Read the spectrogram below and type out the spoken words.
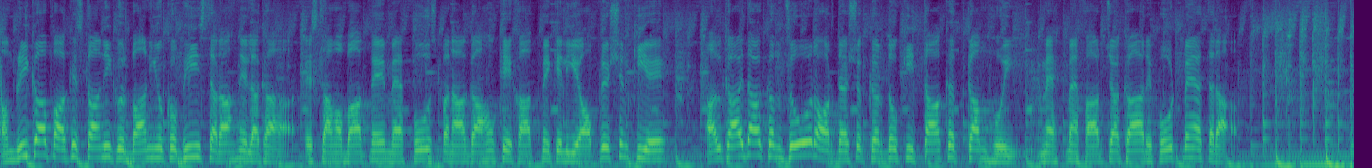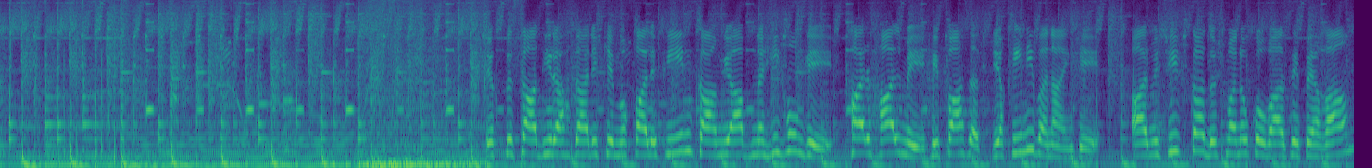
امریکہ پاکستانی قربانیوں کو بھی سراہنے لگا۔ اسلام آباد نے محفوظ پناہگاہوں کے خاتمے کے لیے آپریشن کیے۔ القاعدہ کمزور اور دہشت گردوں کی طاقت کم ہوئی۔ محکمہ خارجہ کا رپورٹ میں اعتراف۔ اقتصادی راہداری کے مخالفین کامیاب نہیں ہوں گے۔ ہر حال میں حفاظت یقینی بنائیں گے۔ آرمی چیف کا دشمنوں کو واضح پیغام۔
